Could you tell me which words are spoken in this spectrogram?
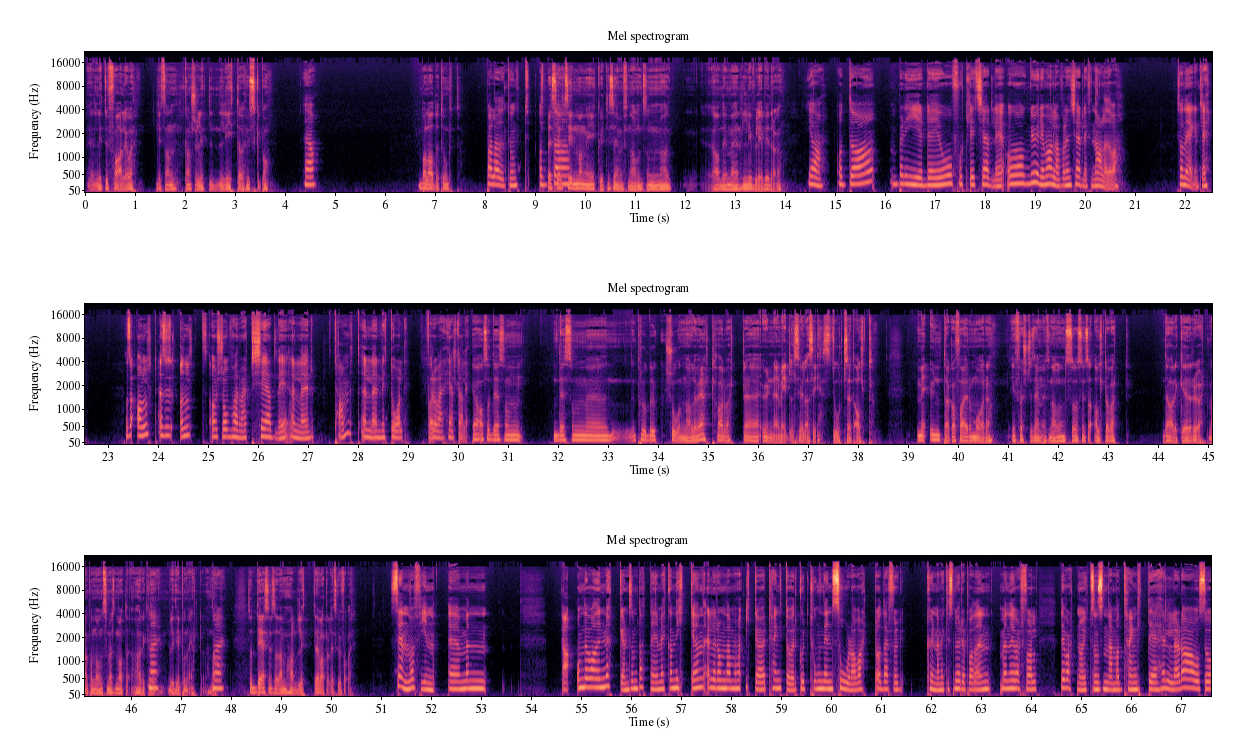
Litt ufarlig år. Litt sånn kanskje litt lite å huske på. Ja. Balladetungt. Balladetungt. Og Spesielt da, siden mange gikk ut i semifinalen som av de mer livlige bidragene. Ja. Og da blir det jo fort litt kjedelig. Og guri malla for en kjedelig finale det var. Sånn egentlig. Altså alt Jeg syns alt av show har vært kjedelig eller tamt eller litt dårlig, for å være helt ærlig. Ja, altså det som Det som eh, produksjonen har levert, har vært eh, under middels, vil jeg si. Stort sett alt. Med unntak av Fire om året i første semifinalen, så syns jeg alt har vært Det har ikke rørt meg på noen som helst måte. Jeg har ikke Nei. blitt imponert. Nei. Så det syns jeg de hadde litt Det ble jeg litt skuffa over. Scenen var fin, eh, men ja, om det var den nøkkelen som datt ned i mekanikken, eller om de ikke har tenkt over hvor tung den sola ble, og derfor kunne de ikke snurre på den, men i hvert fall, det ble nå ikke sånn som de hadde tenkt det heller, da, og så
